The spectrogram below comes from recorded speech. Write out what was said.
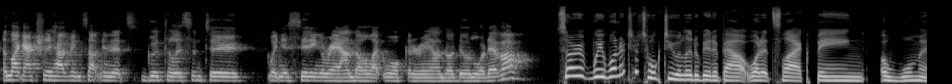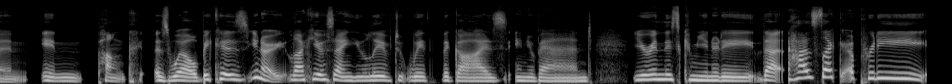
and like actually having something that's good to listen to when you're sitting around or like walking around or doing whatever. So we wanted to talk to you a little bit about what it's like being a woman in punk as well, because you know, like you were saying, you lived with the guys in your band. You're in this community that has like a pretty,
